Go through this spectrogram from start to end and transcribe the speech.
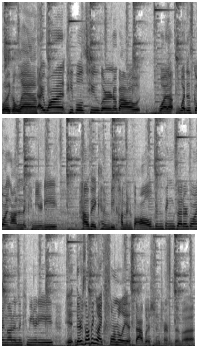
or like a laugh. I want people to learn about what, what is going on in the community how they can become involved in things that are going on in the community. It, there's nothing like formally established in terms of a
